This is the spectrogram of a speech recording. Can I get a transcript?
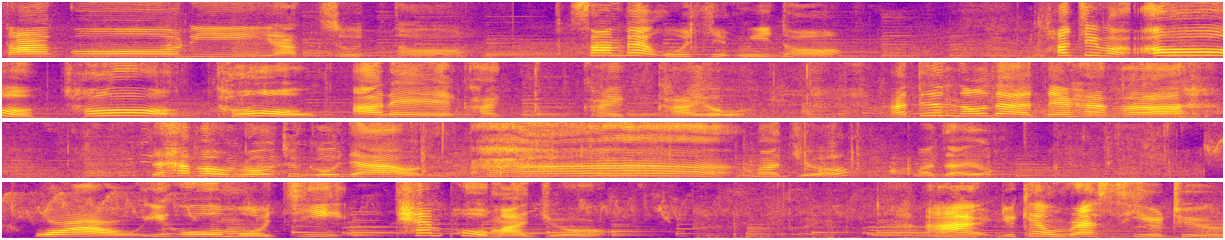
딸꼬리 약수터 350m. 하지만 어저더 아래에 갈, 갈까요? I didn't know that they have a they have a road to go down. 아 맞죠? 맞아요? 와우 이거 뭐지? 템포 맞죠? 아 you can rest here too.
